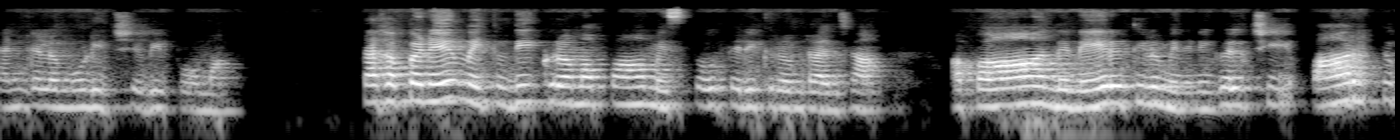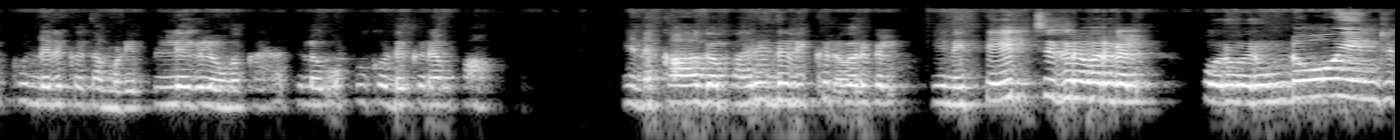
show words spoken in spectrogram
கண்களை மூடி செபிப்போமா? தகப்பனே மை துதிக்கிறோம் அப்பா மை ஸ்தோத்தரிக்கிறோம் ராஜா. அப்பா அந்த நேரத்திலும் இந்த நிகழ்ச்சியை பார்த்து கொண்டிருக்க தம்முடைய பிள்ளைகளை உங்க கரத்துல ஒப்பு கொடுக்கிறேன்ப்பா எனக்காக பரிதவிக்கிறவர்கள் என்னை தேற்றுகிறவர்கள் ஒருவர் உண்டோ என்று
